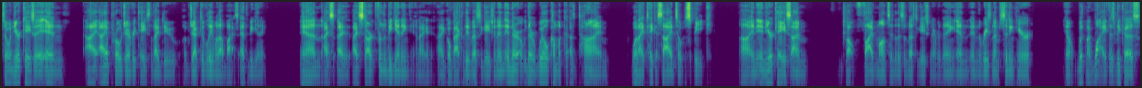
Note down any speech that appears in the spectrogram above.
So in your case, and I, I approach every case that I do objectively and without bias at the beginning. And I, I, I start from the beginning and I, I go back to the investigation. And, and there there will come a, a time when I take a side, so to speak. Uh, in, in your case, I'm about five months into this investigation and everything. And, and the reason I'm sitting here, you know, with my wife is because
